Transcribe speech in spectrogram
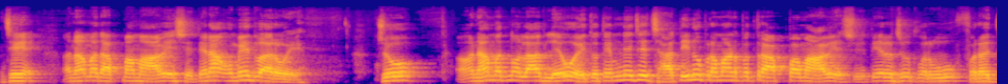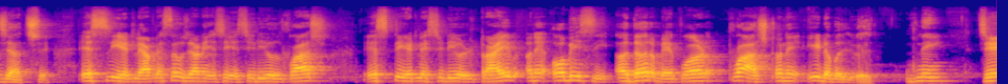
જે અનામત આપવામાં આવે છે તેના ઉમેદવારોએ જો અનામતનો લાભ લેવો હોય તો તેમને જે જાતિનું પ્રમાણપત્ર આપવામાં આવે છે તે રજૂ કરવું ફરજિયાત છે. એસસી એટલે આપણે સૌ જાણીએ છીએ શિડ્યુલ ક્લાસ એસટી એટલે શિડ્યુલ ટ્રાઇબ અને ઓબીસી અધર બેકવર્ડ કાસ્ટ અને ઈડબ્લ્યુ ની જે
